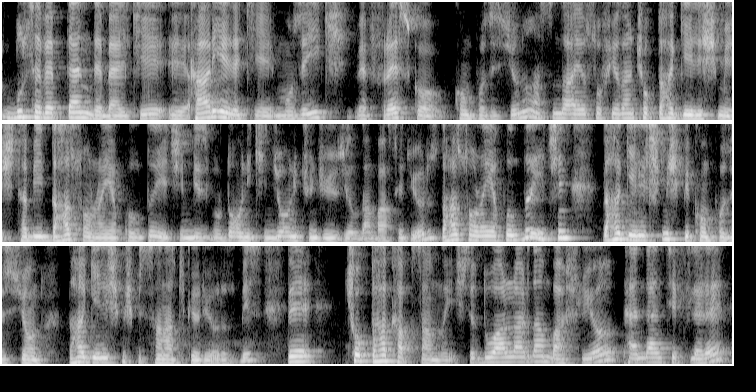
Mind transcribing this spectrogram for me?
bu sebepten de belki e, Kariye'deki mozaik ve fresko kompozisyonu aslında Ayasofya'dan çok daha gelişmiş. Tabii daha sonra yapıldığı için biz burada 12. 13. yüzyıldan bahsediyoruz. Daha sonra yapıldığı için daha gelişmiş bir kompozisyon, daha gelişmiş bir sanat görüyoruz biz ve çok daha kapsamlı. İşte duvarlardan başlıyor pendentiflere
